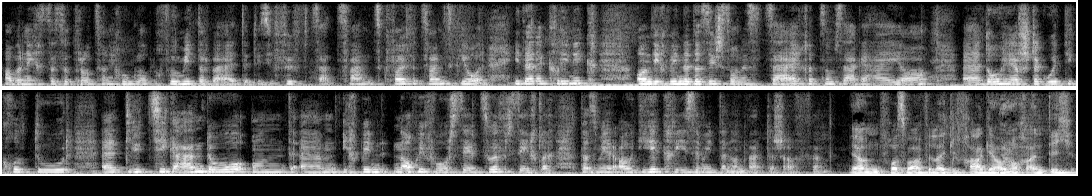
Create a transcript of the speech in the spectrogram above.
Aber nichtsdestotrotz habe ich unglaublich viele Mitarbeiter, die sind 15, 20, 25 Jahre in dieser Klinik. Und ich finde, das ist so ein Zeichen, um zu sagen, hey, ja, äh, da herrscht eine gute Kultur, äh, die Leute sind gerne da und ähm, ich bin nach wie vor sehr zuversichtlich, dass wir auch diese Krise miteinander werden schaffen. Ja, und François, vielleicht die Frage auch noch an dich.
